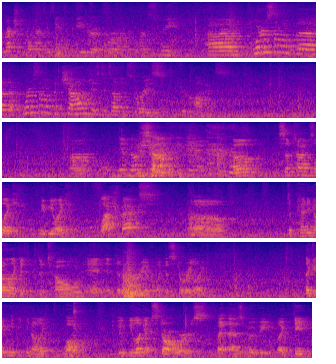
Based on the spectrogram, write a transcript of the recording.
direction, whether as I say it's a page or, or, or a screen. Um, what are some of the what are some of the challenges to telling stories through comics? Um, Yep, go, go. You can do it. um, sometimes like maybe like flashbacks. Um, depending on like the, the tone and, and delivery of like the story, like like you, you know, like well, you, you look at Star Wars but as a movie, like they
